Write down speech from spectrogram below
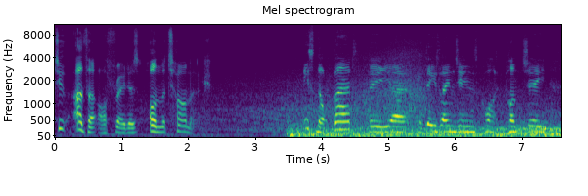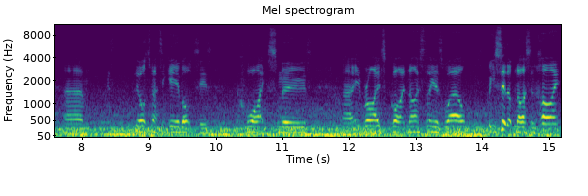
to other off-roaders on the tarmac. It's not bad. The, uh, the diesel engine's quite punchy. Um, the automatic gearbox is quite smooth. Uh, it rides quite nicely as well. But you sit up nice and high.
